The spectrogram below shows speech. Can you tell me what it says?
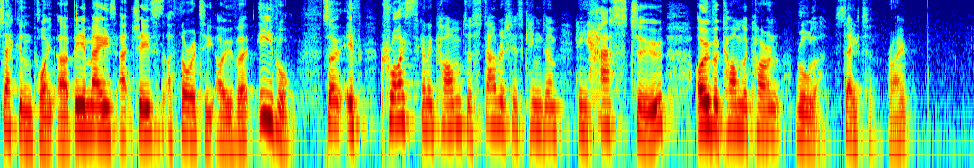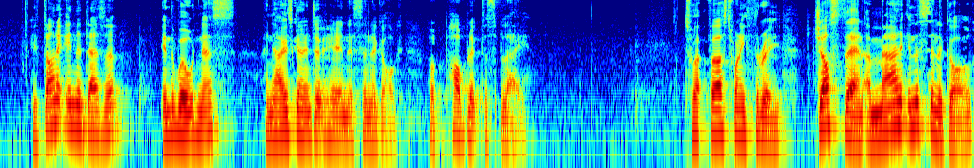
Second point, uh, be amazed at Jesus' authority over evil. So, if Christ is going to come to establish his kingdom, he has to overcome the current ruler, Satan, right? He's done it in the desert, in the wilderness, and now he's going to do it here in this synagogue for public display. Verse 23 Just then, a man in the synagogue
